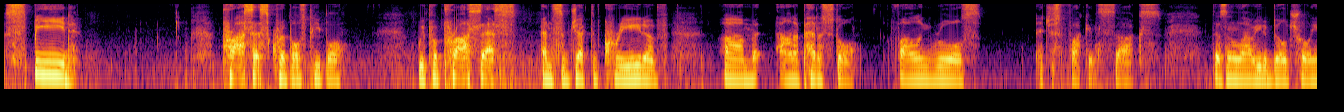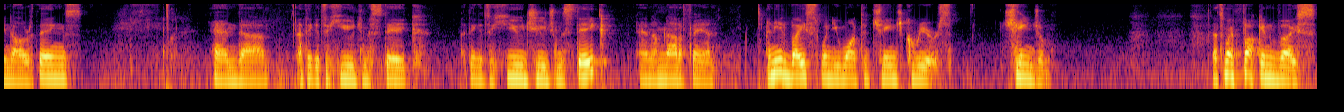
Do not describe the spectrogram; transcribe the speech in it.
Speed. Process cripples people. We put process and subjective creative um, on a pedestal, following rules. It just fucking sucks. Doesn't allow you to build trillion dollar things. And uh, I think it's a huge mistake. I think it's a huge, huge mistake, and I'm not a fan. Any advice when you want to change careers? Change them. That's my fucking advice.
